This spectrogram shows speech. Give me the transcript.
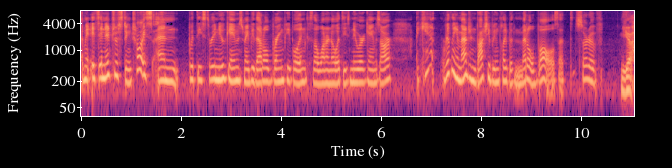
I mean, it's an interesting choice, and with these three new games, maybe that'll bring people in because they'll want to know what these newer games are. I can't really imagine Bocce being played with metal balls. That sort of Yeah,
